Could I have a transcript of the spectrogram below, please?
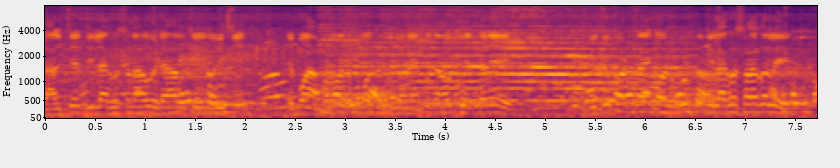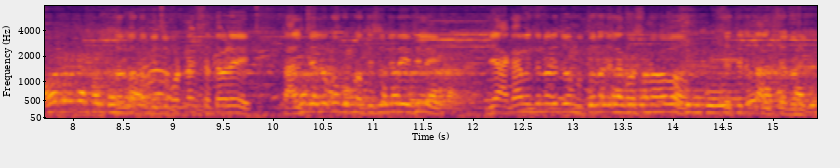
ତାଲଚେର ଜିଲ୍ଲା ଘୋଷଣା ହେଉ ଏଇଟା ହେଉଛି ରହିଛି ଏବଂ ଆପଣମାନଙ୍କୁ ମଧ୍ୟ ଜଣାଇବାକୁ ଚାହୁଁଛି ଯେତେବେଳେ ବିଜୁ ପଟ୍ଟନାୟକ ଅନୁଗୁଳକୁ ଜିଲ୍ଲା ଘୋଷଣା କଲେ ସ୍ୱର୍ଗତ ବିଜୁ ପଟ୍ଟନାୟକ ସେତେବେଳେ ତାଲଚେର ଲୋକଙ୍କୁ ପ୍ରତିଶ୍ରୁତି ଦେଇଥିଲେ ଯେ ଆଗାମୀ ଦିନରେ ଯେଉଁ ନୂତନ ଜିଲ୍ଲା ଘୋଷଣା ହେବ ସେଥିରେ ତାଲଚେର ରହିବ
